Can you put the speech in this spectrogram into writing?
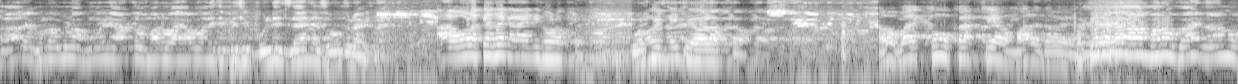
તારે ભલામણા હું એને આટો મારવા આવ્યો નથી પછી ભૂલી જ જાય ને છોકરા આ ઓળખે છે કે આ નથી ઓળખતો? નથી ઓળખતો. હવે ભાઈ તું કાક કે મારે તો હવે આ મારો ભાઈ નાનો.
